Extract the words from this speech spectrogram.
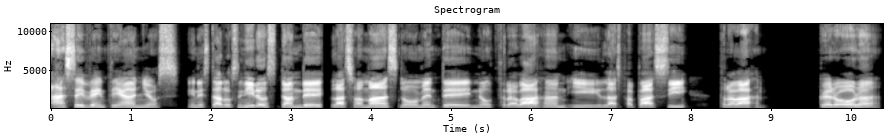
hace 20 años en Estados Unidos, donde las mamás normalmente no trabajan y las papás sí trabajan. Pero ahora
